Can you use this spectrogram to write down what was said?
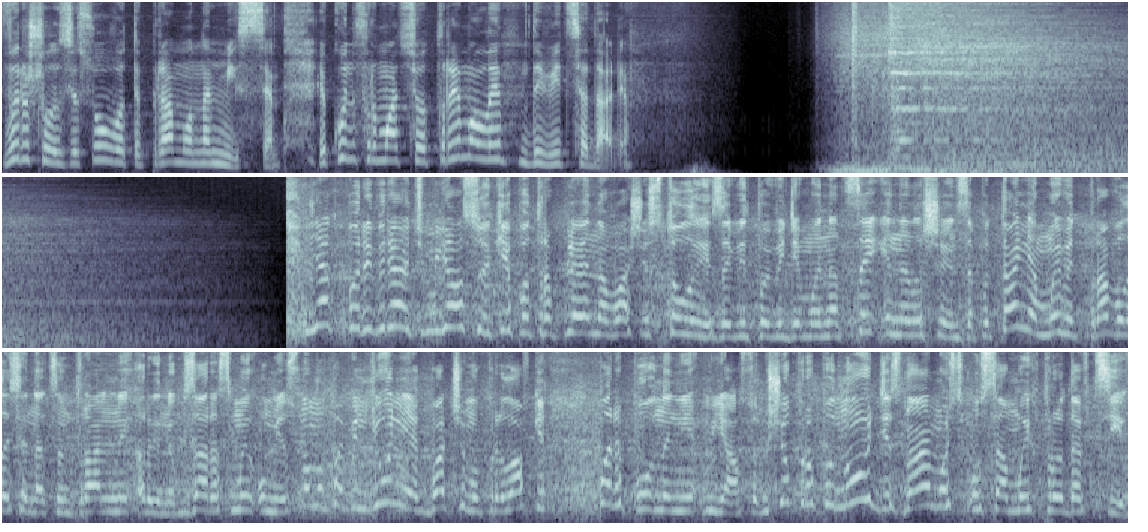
вирішили з'ясовувати прямо на місце. Яку інформацію отримали, дивіться далі. Як перевіряють м'ясо, яке потрапляє на ваші столи? За відповідями на це і не лише запитання, ми відправилися на центральний ринок. Зараз ми у м'ясному павільйоні, як бачимо, прилавки переповнені м'ясом. Що пропонують, дізнаємось у самих продавців.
